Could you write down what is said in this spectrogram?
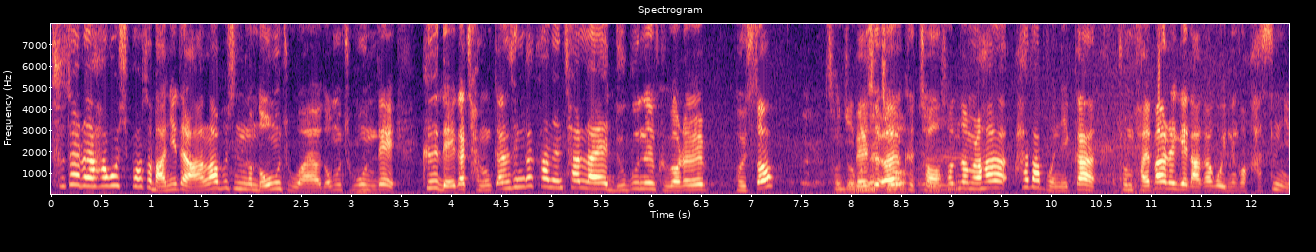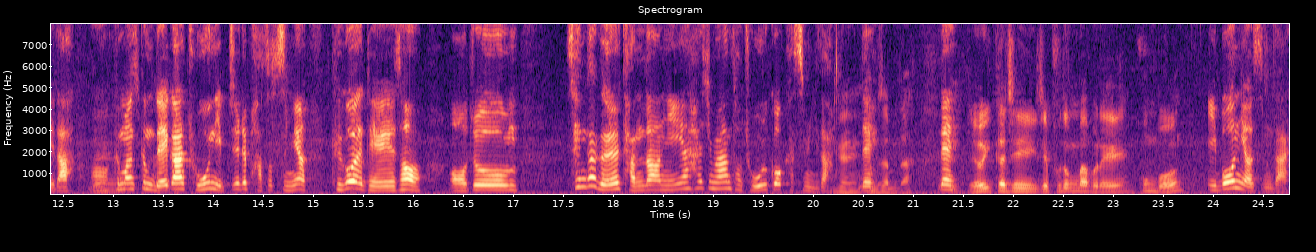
투자를 하고 싶어서 많이들 알아보시는 건 너무 좋아요. 너무 좋은데 그 내가 잠깐 생각하는 찰나에 누구는 그거를 벌써 선점을 매수, 했죠. 아, 그쵸. 네. 선점을 하, 다 보니까 좀 발빠르게 나가고 있는 것 같습니다. 어, 네, 그만큼 내가 좋은 입지를 봤었으면 그거에 대해서 어, 좀 생각을 단단히 하시면 더 좋을 것 같습니다. 네, 네. 감사합니다. 네, 여기까지 이제 부동마블의 홍본 이본이었습니다.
